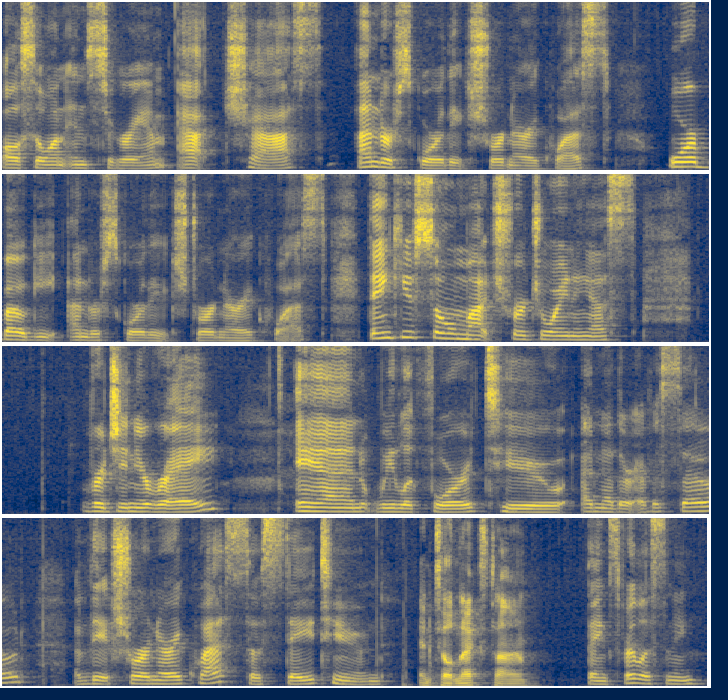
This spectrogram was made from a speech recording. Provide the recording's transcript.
Also on Instagram at chas underscore the extraordinary quest or bogie underscore the extraordinary quest. Thank you so much for joining us, Virginia Ray. And we look forward to another episode of the extraordinary quest. So stay tuned. Until next time. Thanks for listening.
